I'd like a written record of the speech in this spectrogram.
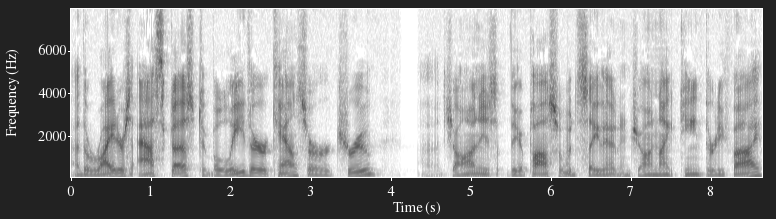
Uh, the writers ask us to believe their accounts are true. Uh, John is the apostle would say that in John 19 35.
